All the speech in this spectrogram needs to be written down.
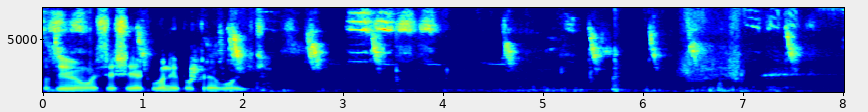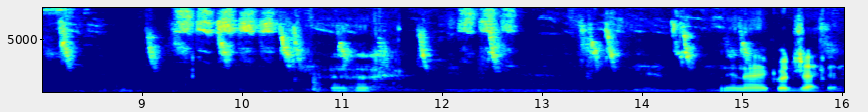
Подивимося ще, як вони покривають. Ага. Не на екоджети.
